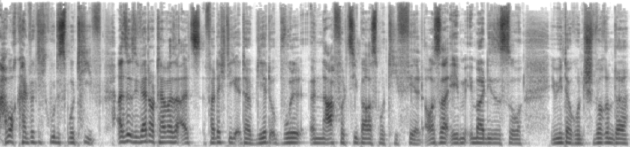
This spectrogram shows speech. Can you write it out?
haben auch kein wirklich gutes Motiv. Also sie werden auch teilweise als Verdächtige etabliert, obwohl ein nachvollziehbares Motiv fehlt. Außer eben immer dieses so im Hintergrund schwirrende.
